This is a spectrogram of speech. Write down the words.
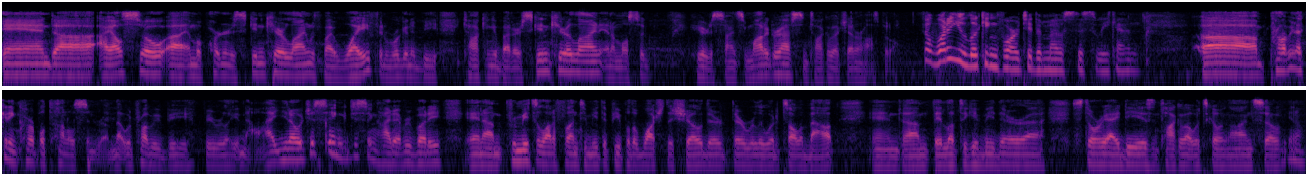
And uh, I also uh, am a partner in a skincare line with my wife, and we're going to be talking about our skincare line, and I'm also here to sign some autographs and talk about General Hospital. So what are you looking forward to the most this weekend? Uh, probably not getting carpal tunnel syndrome. That would probably be be really. No, I, you know, just saying just saying hi to everybody. And um, for me, it's a lot of fun to meet the people that watch the show. They're they're really what it's all about, and um, they love to give me their uh, story ideas and talk about what's going on. So you know,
